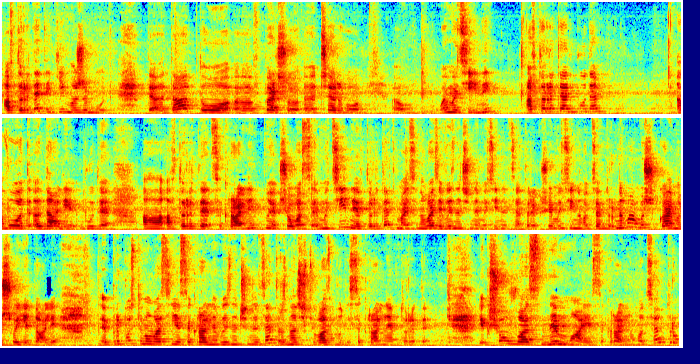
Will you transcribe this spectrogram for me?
авторитет, який може бути. Та, та, то е, в першу е, чергу е, емоційний авторитет буде. От е, далі буде авторитет сакральний. Ну, якщо у вас емоційний авторитет, мається на увазі визначений емоційний центр. Якщо емоційного центру немає, ми шукаємо, що є далі. Е, Припустимо, у вас є сакральний визначений центр, значить у вас буде сакральний авторитет. Якщо у вас немає сакрального центру,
